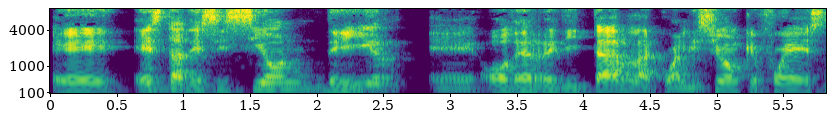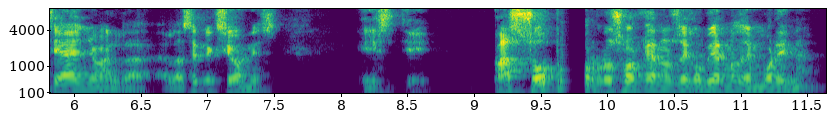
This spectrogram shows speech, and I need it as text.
Eh, esta decisión de ir eh, o de reeditar la coalición que fue este año a, la, a las elecciones, este, ¿pasó por los órganos de gobierno de Morena?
